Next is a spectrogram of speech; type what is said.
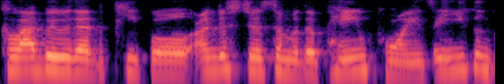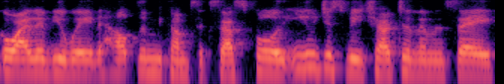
collaborate with other people, understood some of the pain points, and you can go out of your way to help them become successful. You just reach out to them and say,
